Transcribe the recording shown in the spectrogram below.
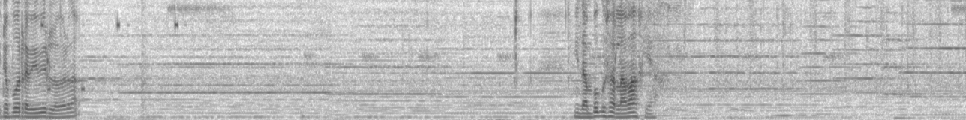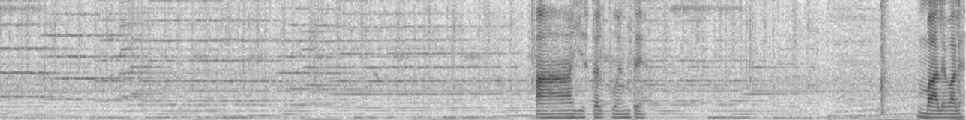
Y no puedo revivirlo, ¿verdad? Ni tampoco usar la magia. Ah, ahí está el puente. Vale, vale.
